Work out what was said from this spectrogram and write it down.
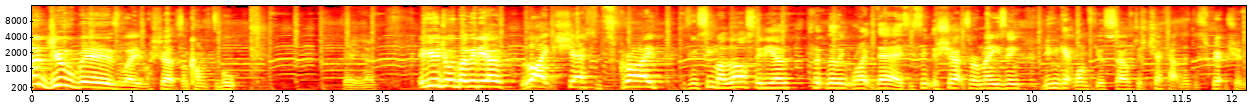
Hello, Majubis! Wait, my shirt's uncomfortable. There you go. If you enjoyed my video, like, share, subscribe. If you see my last video, click the link right there. If you think the shirts are amazing, you can get one for yourself. Just check out the description.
